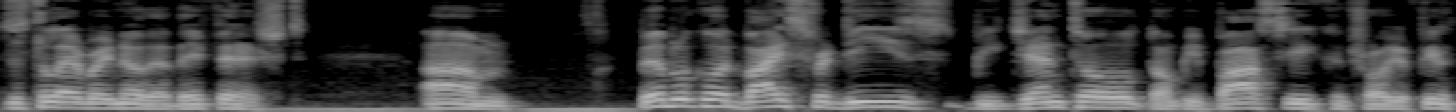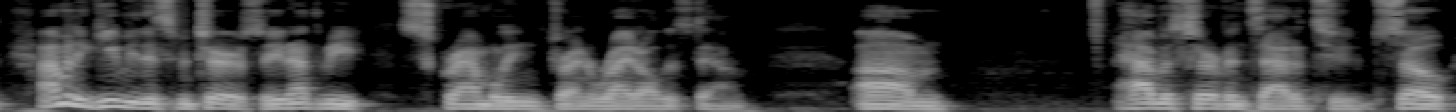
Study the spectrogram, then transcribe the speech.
just to let everybody know that they finished. Um, biblical advice for D's be gentle, don't be bossy, control your feelings. I'm going to give you this material so you don't have to be scrambling trying to write all this down. Um, have a servant's attitude. So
